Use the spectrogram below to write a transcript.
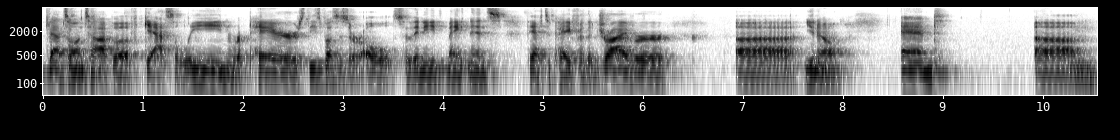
that's on top of gasoline repairs. These buses are old so they need maintenance. They have to pay for the driver uh, you know. And um,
